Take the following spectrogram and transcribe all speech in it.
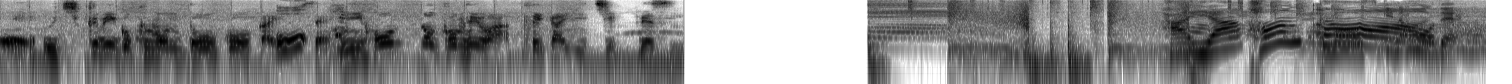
えー内首獄門同好会ですね。日本の米は世界一です。はや、香港もう好きな方で。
